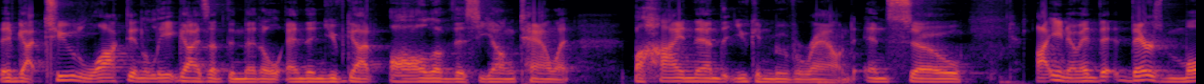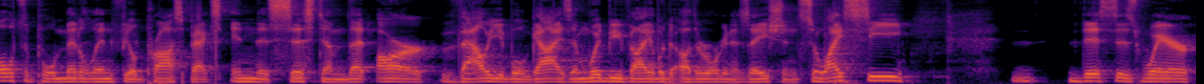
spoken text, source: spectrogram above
They've got two locked in elite guys up the middle, and then you've got all of this young talent behind them that you can move around. And so, uh, you know, and th- there's multiple middle infield prospects in this system that are valuable guys and would be valuable to other organizations. So I see this is where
